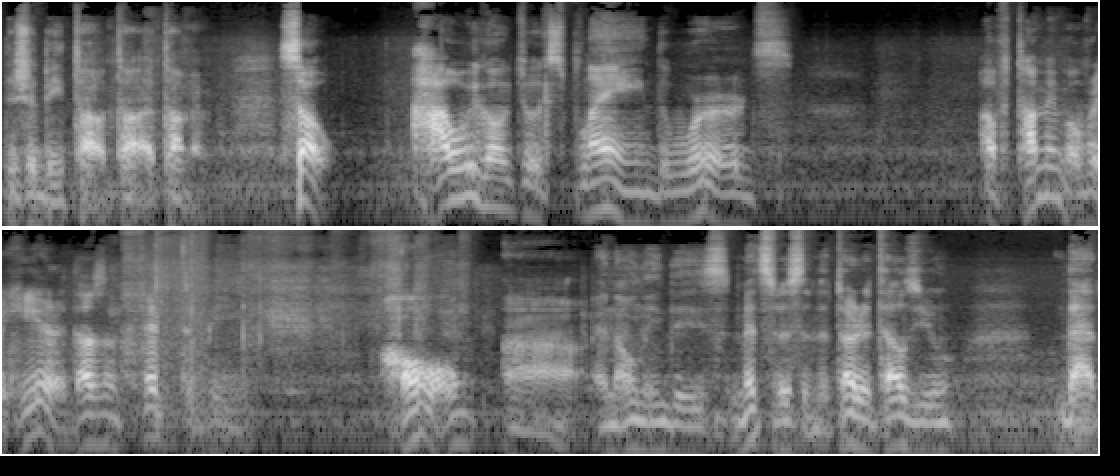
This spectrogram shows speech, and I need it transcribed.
There should be tomim. So, how are we going to explain the words of tamim over here? It doesn't fit to be whole, uh, and only these mitzvahs. And the Torah tells you that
